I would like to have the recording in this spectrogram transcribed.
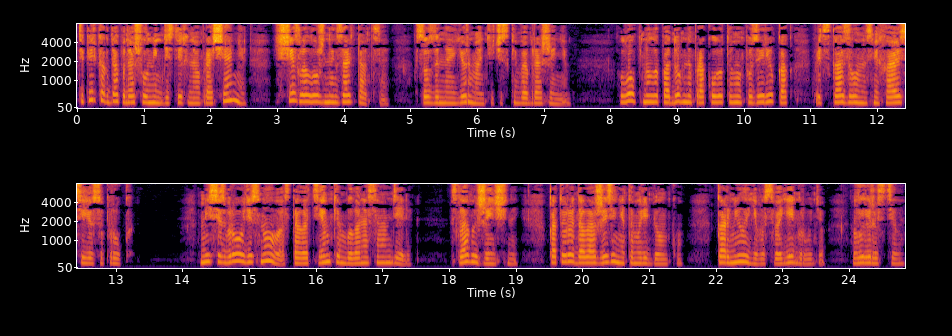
Теперь, когда подошел миг действительного прощания, исчезла ложная экзальтация, созданная ее романтическим воображением. Лопнула подобно проколотому пузырю, как предсказывал, насмехаясь ее супруг. Миссис Броуди снова стала тем, кем была на самом деле — слабой женщиной, которая дала жизнь этому ребенку, кормила его своей грудью, вырастила,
